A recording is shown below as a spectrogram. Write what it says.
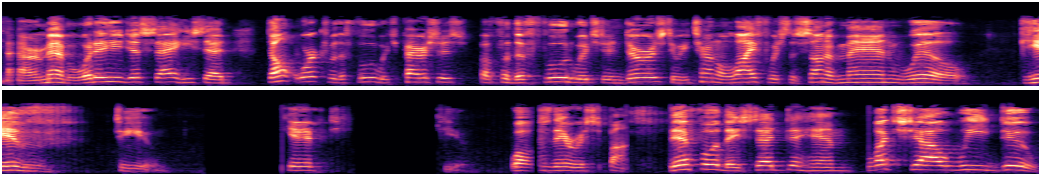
Now remember, what did he just say? He said, don't work for the food which perishes, but for the food which endures to eternal life, which the Son of Man will give to you. Give to you. What was their response? Therefore they said to him, What shall we do?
